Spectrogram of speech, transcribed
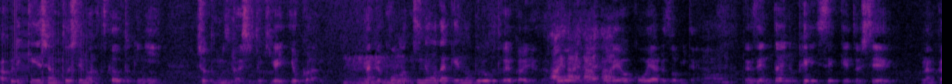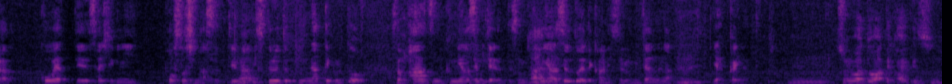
アプリケーションとしてうまく使う時にちょっと難しい時がよくある。うん。なんかこの機能だけのブログとかよくあるじゃないですか、これをこうやるぞみたいな。全体のページ設計としてなんかこうやって最終的にポストしますっていうのを作る時になってくると、そのパーツの組み合わせみたいになってその組み合わせをどうやって管理するのみたいなのがうん厄介になってくる。うん。それはどうやって解決するの？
